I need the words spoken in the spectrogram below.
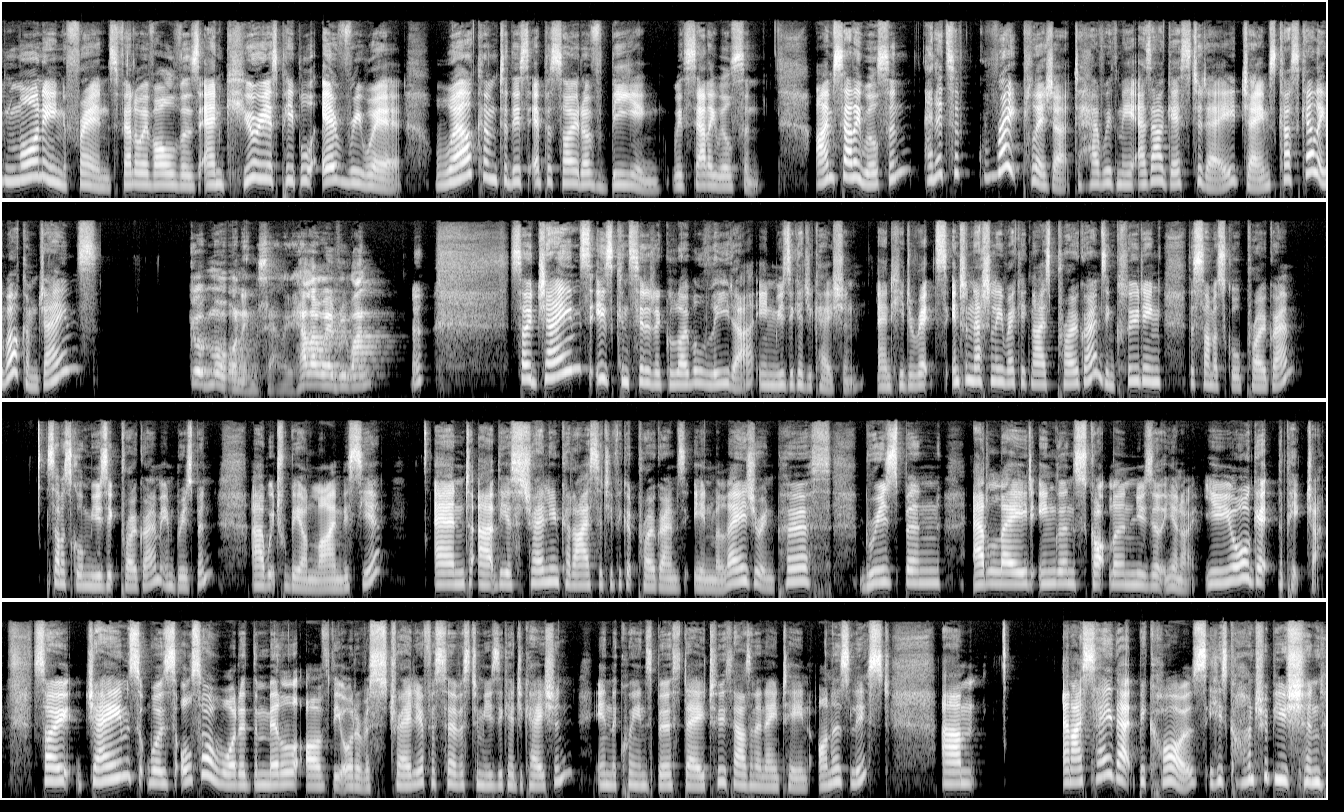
Good morning, friends, fellow evolvers, and curious people everywhere. Welcome to this episode of Being with Sally Wilson. I'm Sally Wilson, and it's a great pleasure to have with me as our guest today, James Cuskelly. Welcome, James. Good morning, Sally. Hello, everyone. So, James is considered a global leader in music education, and he directs internationally recognized programs, including the Summer School Program, Summer School Music Program in Brisbane, uh, which will be online this year, and uh, the Australian Kodály Certificate programs in Malaysia, in Perth, Brisbane, Adelaide, England, Scotland, New Zealand. You know, you all get the picture. So, James was also awarded the Medal of the Order of Australia for service to music education in the Queen's Birthday 2018 Honours List. Um, and I say that because his contribution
